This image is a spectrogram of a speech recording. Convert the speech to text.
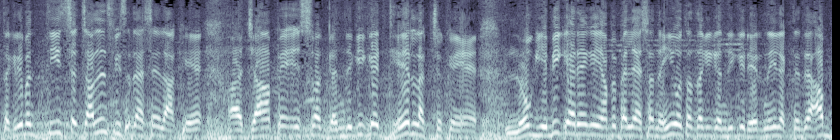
तकरीबन 30 से 40 फ़ीसद ऐसे इलाके हैं जहाँ पे इस वक्त गंदगी के ढेर लग चुके हैं। लोग ये भी कह रहे हैं कि यहाँ पे पहले ऐसा नहीं होता था कि गंदगी के ढेर नहीं लगते थे। अब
